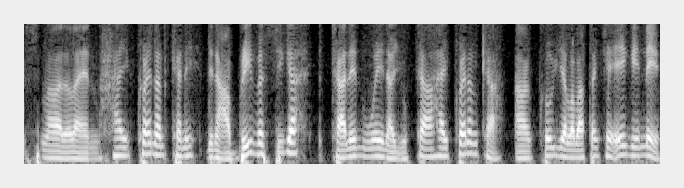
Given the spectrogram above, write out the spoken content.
isla leenahay koynankani dhinaca privacyga kaalin weyn ayuu ka ahay koynanka aan kow iyo labaatanka eegaynay.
